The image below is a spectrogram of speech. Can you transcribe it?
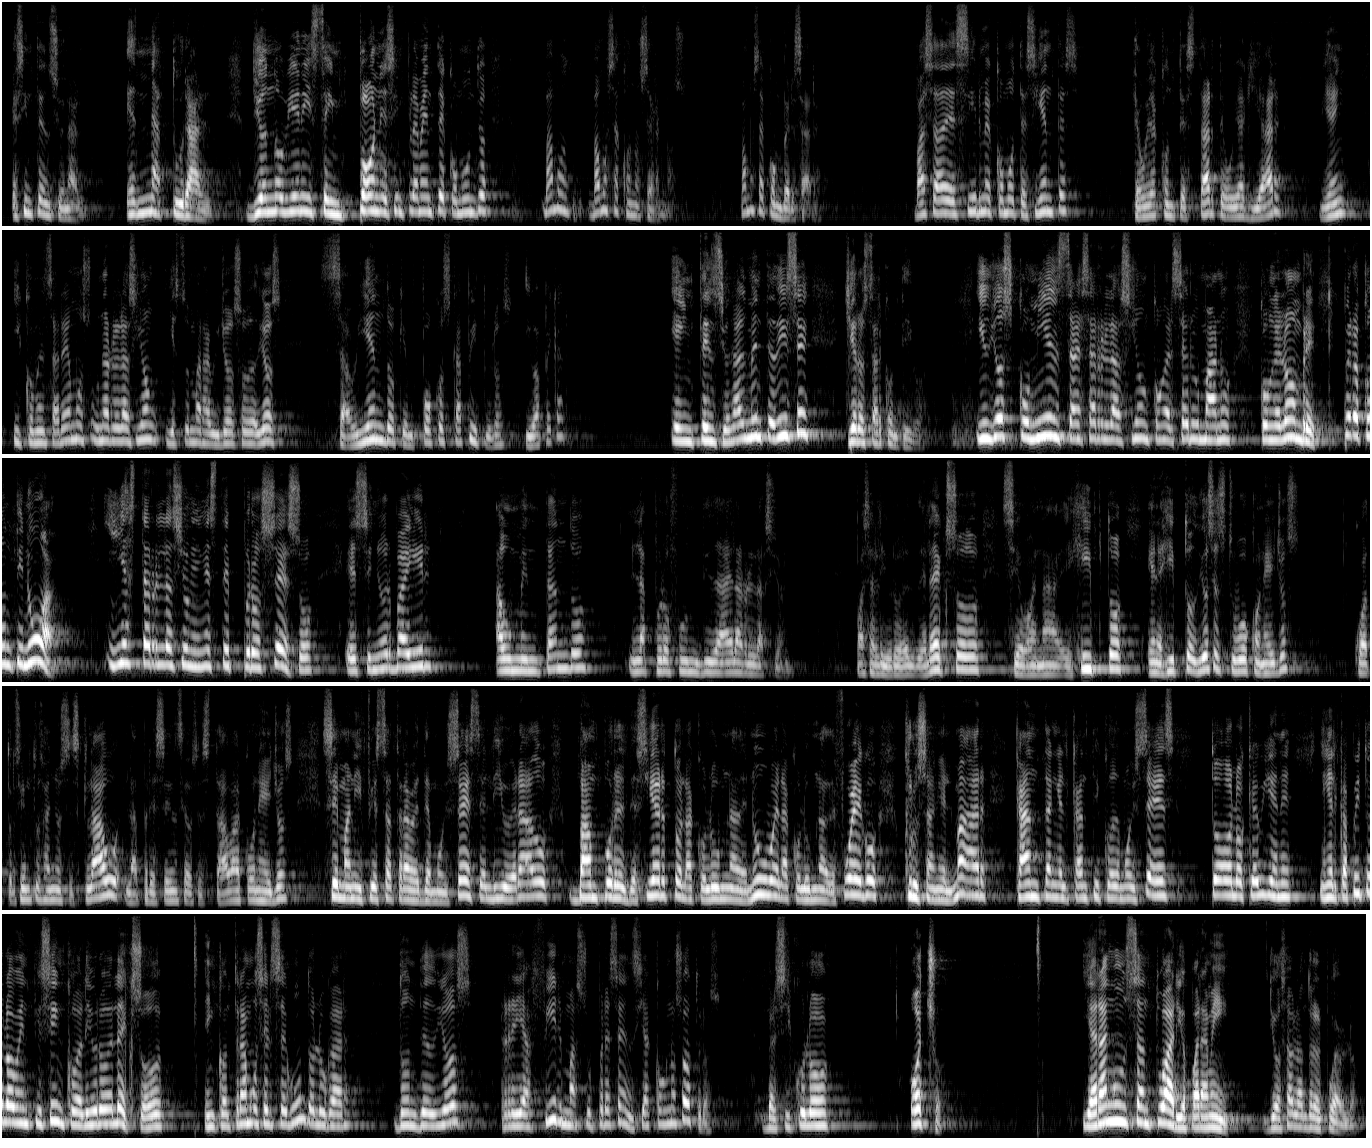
Es intencional, es natural. Dios no viene y se impone simplemente como un Dios. Vamos, vamos a conocernos, vamos a conversar. ¿Vas a decirme cómo te sientes? Te voy a contestar, te voy a guiar, bien, y comenzaremos una relación, y esto es maravilloso de Dios, sabiendo que en pocos capítulos iba a pecar. E intencionalmente dice, quiero estar contigo. Y Dios comienza esa relación con el ser humano, con el hombre, pero continúa. Y esta relación, en este proceso, el Señor va a ir aumentando la profundidad de la relación. Pasa el libro del Éxodo, se van a Egipto. En Egipto Dios estuvo con ellos. 400 años esclavo, la presencia de Dios estaba con ellos, se manifiesta a través de Moisés, el liberado, van por el desierto, la columna de nube, la columna de fuego, cruzan el mar, cantan el cántico de Moisés, todo lo que viene. Y en el capítulo 25 del libro del Éxodo encontramos el segundo lugar donde Dios reafirma su presencia con nosotros. Versículo 8. Y harán un santuario para mí, Dios hablando del pueblo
